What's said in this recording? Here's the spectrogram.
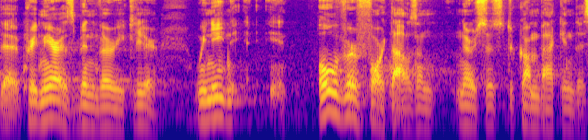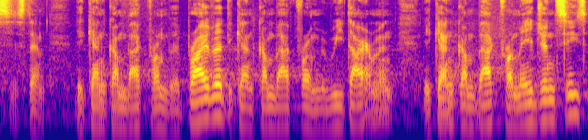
the Premier has been very clear. We need eh, over 4,000 nurses to come back in the system. They can come back from the private, they can come back from retirement, they can come back from agencies.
